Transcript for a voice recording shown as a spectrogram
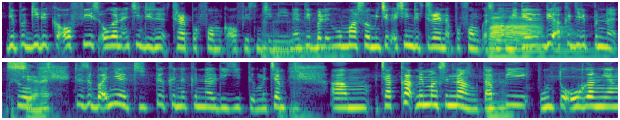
dia pergi dekat office orang nak macam dia nak try perform kat office macam ni. Nanti balik rumah suami cakap macam dia try nak perform kat suami. Dia dia akan Faham. jadi penat. So Kesian, eh. tu sebabnya kita kena kenal diri kita. Macam um, cakap memang senang tapi untuk orang yang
